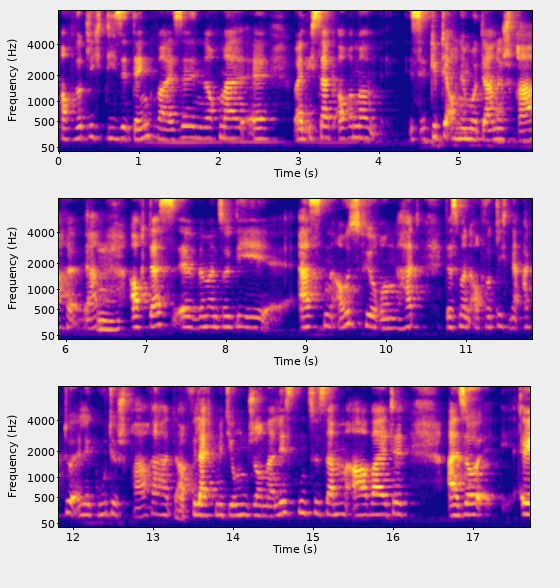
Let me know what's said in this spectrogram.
auch wirklich diese Denkweise nochmal, äh, weil ich sage auch immer, es gibt ja auch eine moderne Sprache, ja. Mhm. Auch das, äh, wenn man so die ersten Ausführungen hat, dass man auch wirklich eine aktuelle, gute Sprache hat, ja. auch vielleicht mit jungen Journalisten zusammenarbeitet. Also äh,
